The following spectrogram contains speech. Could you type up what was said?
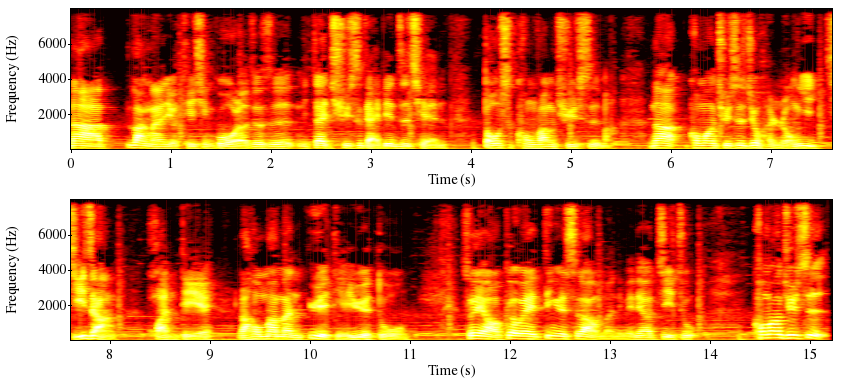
那浪男有提醒过了，就是你在趋势改变之前，都是空方趋势嘛，那空方趋势就很容易急涨缓跌，然后慢慢越跌越多。所以啊、各位订阅式浪友们，你们一定要记住，空方趋势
